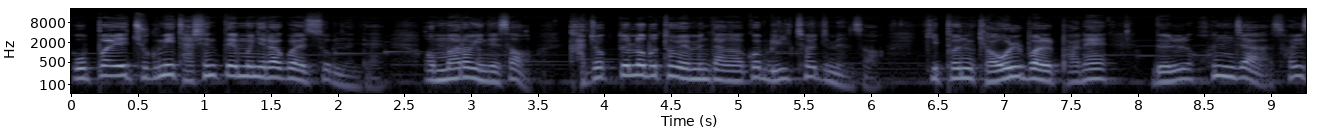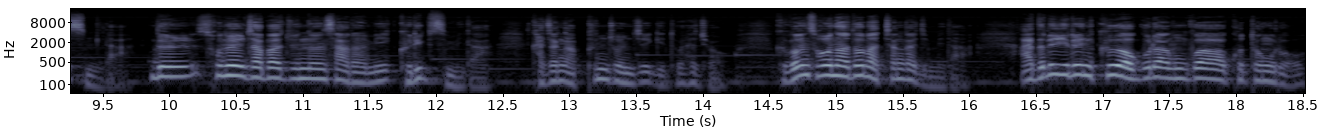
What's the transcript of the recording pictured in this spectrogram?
오빠의 죽음이 자신 때문이라고 할 수 없는데 엄마로 인해서 가족들로부터 외면당하고 밀쳐지면서 깊은 겨울 벌판에 늘 혼자 서 있습니다. 늘 손을 잡아주는 사람이 그립습니다. 가장 아픈 존재이기도 하죠. 그건 서은아도 마찬가지입니다. 아들을 잃은 그 억울함과 고통으로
